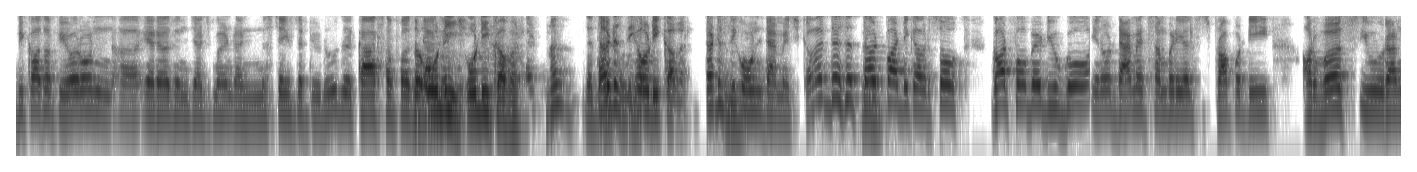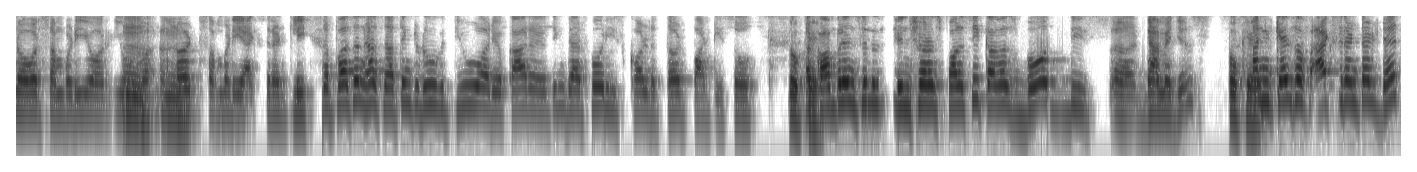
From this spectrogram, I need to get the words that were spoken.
because of your own uh, errors in judgment and mistakes that you do the car suffers The damage OD, OD cover. No? That, that is the OD cover. That is the Mm. own damage cover. There's a third party cover. So God forbid you go, you know, damage somebody else's property, or worse, you run over somebody or you Mm, hu- mm. hurt somebody accidentally. The person has nothing to do with you or your car or anything. Therefore, he's called a third party. So Okay. a comprehensive insurance policy covers both these uh, damages. Okay. And in case of accidental death,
